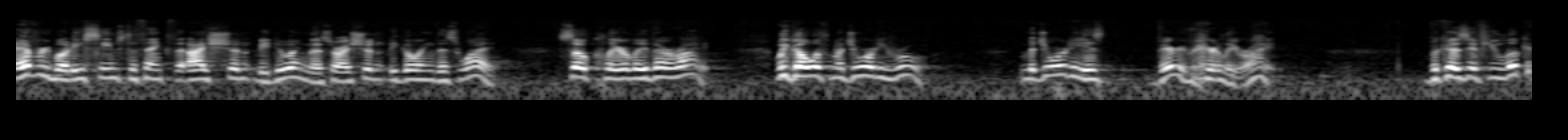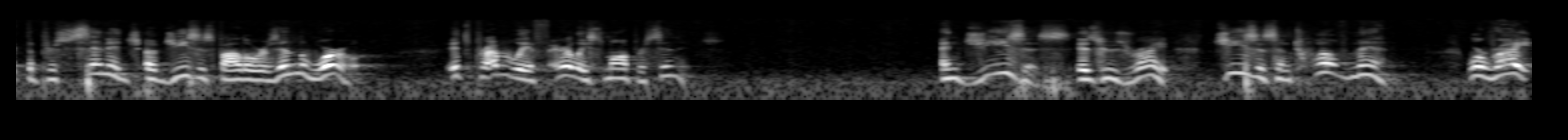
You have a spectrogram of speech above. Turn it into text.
everybody seems to think that I shouldn't be doing this or I shouldn't be going this way. So clearly they're right. We go with majority rule. Majority is very rarely right. Because if you look at the percentage of Jesus followers in the world, it's probably a fairly small percentage. And Jesus is who's right. Jesus and 12 men were right.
